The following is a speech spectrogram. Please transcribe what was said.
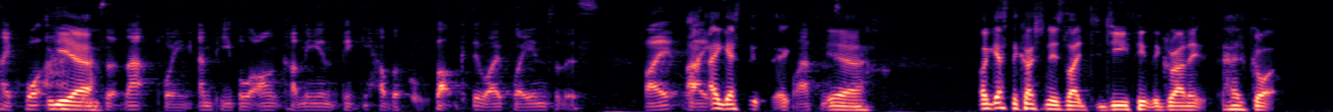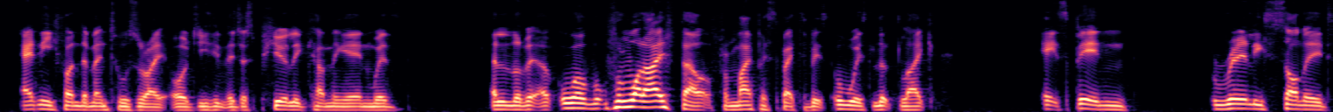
Like, what Yeah. happens at that point, and people aren't coming in thinking, how the fuck do I play into this, right? Like, I guess. The, yeah. I guess the question is like, do you think the Granite has got any fundamentals right, or do you think they're just purely coming in with a little bit of? Well, from what I felt, from my perspective, it's always looked like it's been really solid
